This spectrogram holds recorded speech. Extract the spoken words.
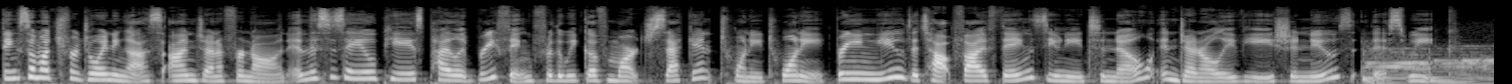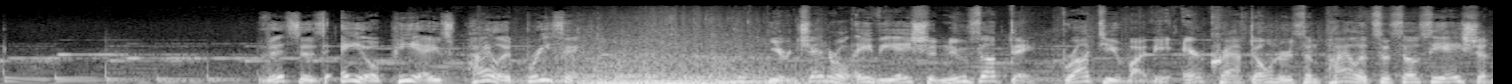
Thanks so much for joining us. I'm Jennifer Nahn, and this is AOPA's pilot briefing for the week of March 2nd, 2020, bringing you the top five things you need to know in general aviation news this week. This is AOPA's pilot briefing. Your general aviation news update brought to you by the Aircraft Owners and Pilots Association.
